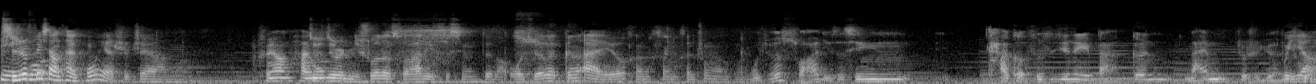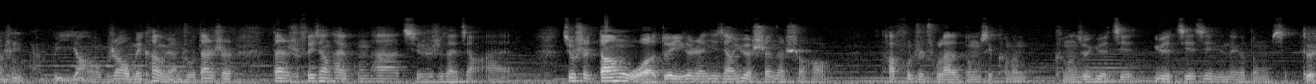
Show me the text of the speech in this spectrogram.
其实飞向太空也是这样吗？飞向太空就就是你说的索拉里斯星，对吧？我觉得跟爱也有很很很重要的关系。我觉得索拉里斯星，塔可夫斯基那一版跟莱姆就是原不一样那一版不一样。我不知道，我没看过原著，但是但是飞向太空它其实是在讲爱，就是当我对一个人印象越深的时候，他复制出来的东西可能。可能就越接越接近于那个东西，对。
